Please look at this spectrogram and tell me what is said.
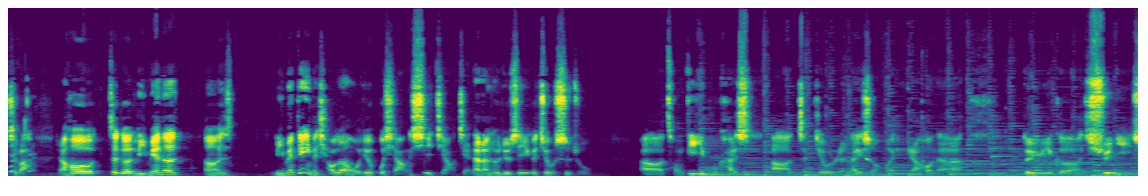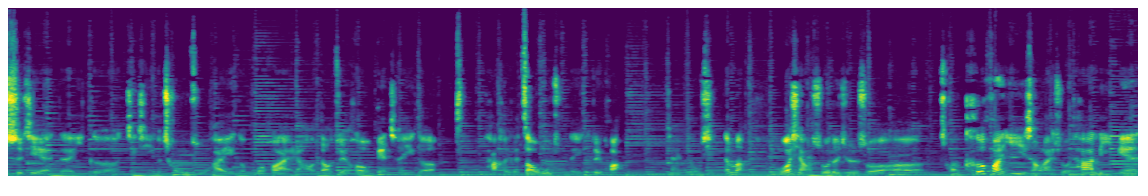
是吧？然后这个里面呢呃里面电影的桥段我就不详细讲，简单来说就是一个救世主。呃，从第一步开始啊、拯救人类社会，然后呢，对于一个虚拟世界的一个进行一个重组，还有一个破坏，然后到最后变成一个他和一个造物主的一个对话这样一个东西。那么我想说的就是说，呃，从科幻意义上来说，它里面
